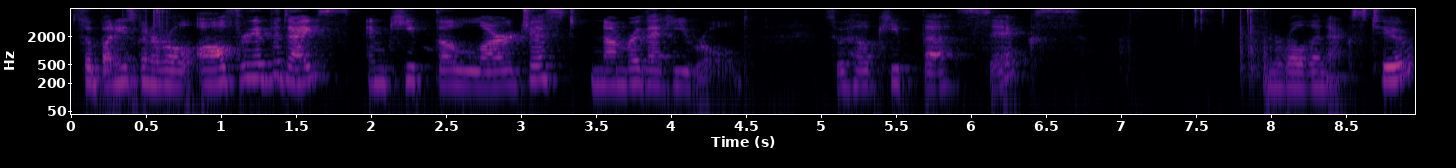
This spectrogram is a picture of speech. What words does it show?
So Bunny's gonna roll all three of the dice and keep the largest number that he rolled. So he'll keep the six and roll the next two.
